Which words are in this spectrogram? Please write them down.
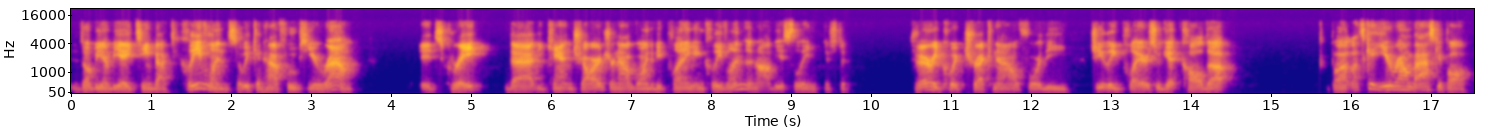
the WNBA team back to Cleveland so we can have hoops year round. It's great that the Canton Charge are now going to be playing in Cleveland, and obviously, just a very quick trek now for the G League players who get called up. But let's get year round basketball.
